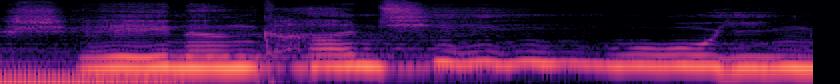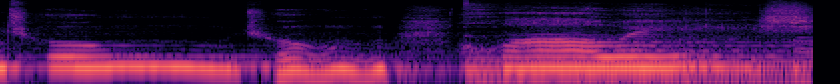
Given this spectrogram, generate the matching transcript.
谁能看清乌云重重？化为谁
